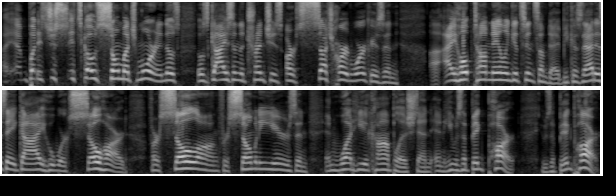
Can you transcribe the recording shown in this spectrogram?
Uh, but it's just it goes so much more. And those those guys in the trenches are such hard workers. And I hope Tom Nalen gets in someday because that is a guy who worked so hard for so long, for so many years, and and what he accomplished. And and he was a big part. He was a big part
